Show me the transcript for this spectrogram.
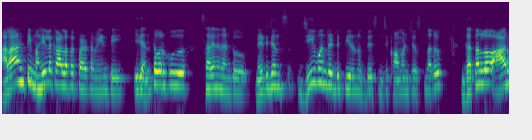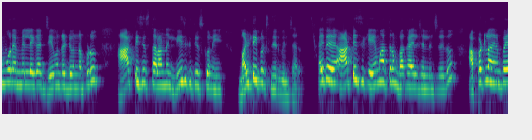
అలాంటి మహిళ కాళ్ళపై పడటం ఏంటి? ఇది ఎంతవరకు సరైనదంటూ నెటిజన్స్ జీవన్ రెడ్డి తీరును ఉద్దేశించి కామెంట్ చేస్తున్నారు. గతంలో ఆర్మూర్ ఎమ్మెల్యేగా జీవన్ రెడ్డి ఉన్నప్పుడు ఆర్టీసీ స్థలాన్ని లీజుకి తీసుకొని మల్టీప్లెక్స్ నిర్మించారు. అయితే ఆర్టీసీకి ఏమాత్రం బకాయిలు చెల్లించలేదు. అప్పట్లో ఆయనపై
